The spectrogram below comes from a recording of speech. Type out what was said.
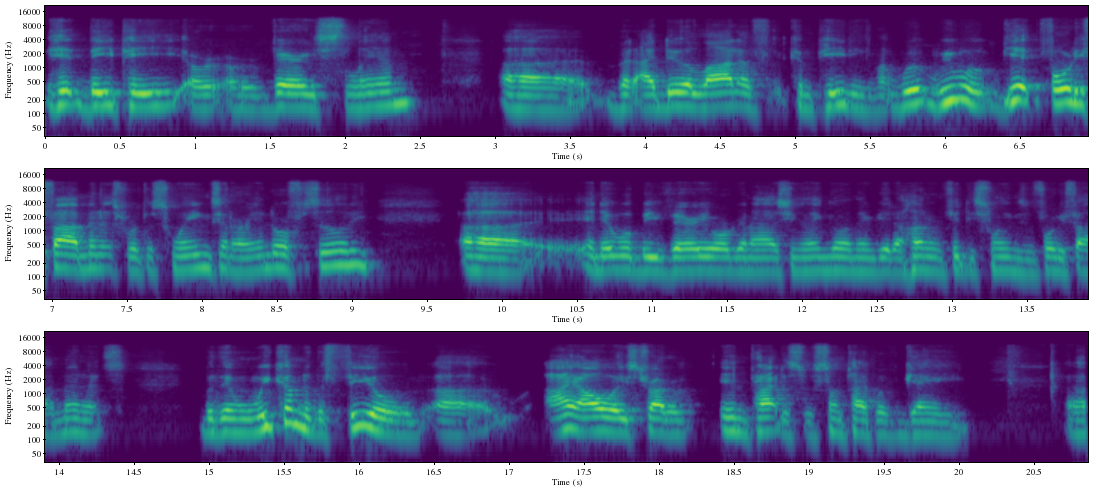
hit BP are, are very slim. Uh, but I do a lot of competing. We, we, will get 45 minutes worth of swings in our indoor facility, uh, and it will be very organized. You know, they can go in there and get 150 swings in 45 minutes. But then when we come to the field, uh, I always try to end practice with some type of game, uh,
